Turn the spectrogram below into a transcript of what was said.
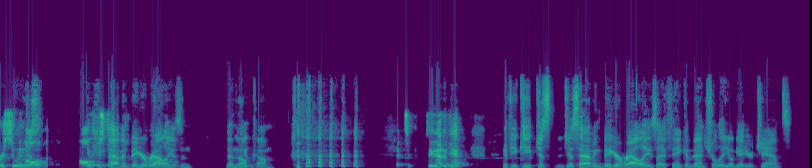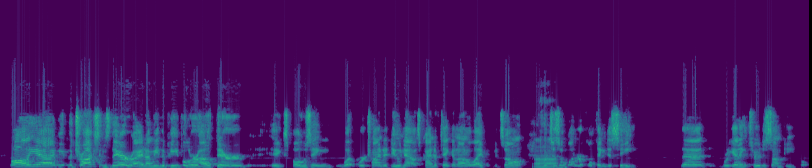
We're suing just, all of them. All the keep having bigger rallies, and then they'll come. Say that again. If you keep just just having bigger rallies, I think eventually you'll get your chance. Well, yeah, I mean the traction's there, right? I mean the people are out there exposing what we're trying to do now. It's kind of taken on a life of its own, uh-huh. which is a wonderful thing to see. That we're getting through to some people.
